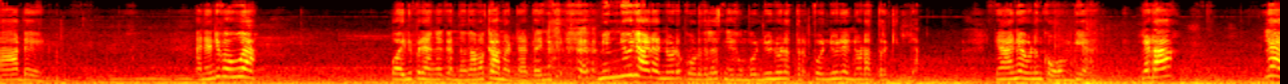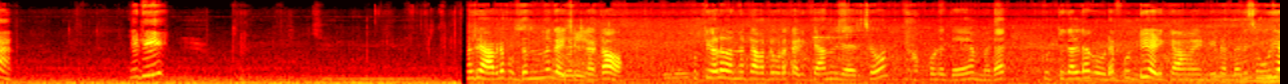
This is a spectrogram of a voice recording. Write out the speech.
നാടേൺ അനണ്ടി പോവുക ഓ ഇനിയിപ്പോ ഞങ്ങൾക്ക് എന്താ? നമുക്കാ മട്ടാട്ടോ. എനിക്ക് മിന്നുവിനാണ് എന്നോട് കൂടുതൽ സ്നേഹം. പൊന്നൂനോട് അത്ര പൊന്നൂന് എന്നോട് അത്രക്കില്ല. ഞാനും അവളും കോമ്പിയാണ് ഇല്ലടാ. അല്ലേ ലെഡി രാവിലെ ഫുഡൊന്നും കഴിച്ചിട്ടില്ല കേട്ടോ. കുട്ടികൾ വന്നിട്ട് അവരുടെ കൂടെ കഴിക്കാമെന്ന് വിചാരിച്ചു. അപ്പോൾ ഇതേ നമ്മുടെ കുട്ടികളുടെ കൂടെ ഫുഡ് കഴിക്കാൻ വേണ്ടിയിട്ട് എന്തായാലും സൂര്യ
